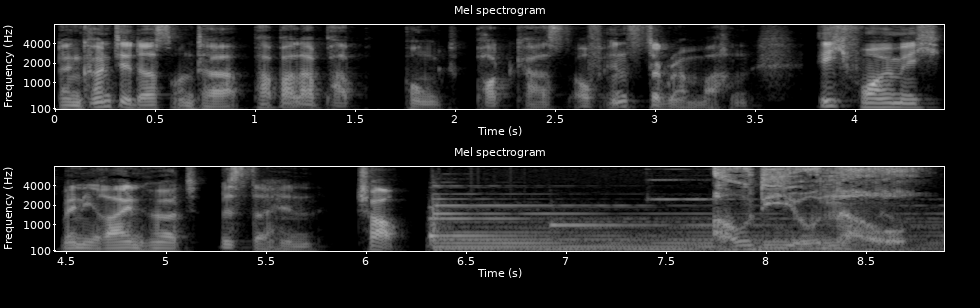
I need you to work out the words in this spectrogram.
dann könnt ihr das unter papalapap.podcast auf Instagram machen. Ich freue mich, wenn ihr reinhört. Bis dahin. Ciao. Audio Now.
